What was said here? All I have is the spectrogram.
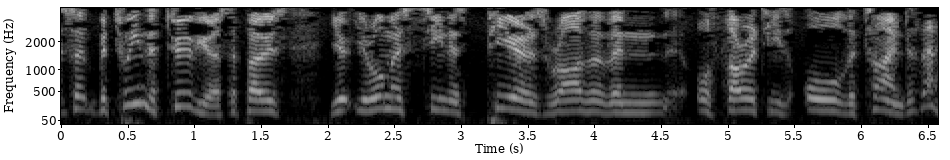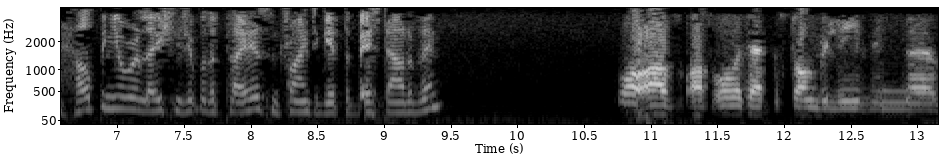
so between the two of you, I suppose you're, you're almost seen as peers rather than authorities all the time. Does that help in your relationship with the players and trying to get the best out of them? Well, I've, I've always had the strong belief in. Uh,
